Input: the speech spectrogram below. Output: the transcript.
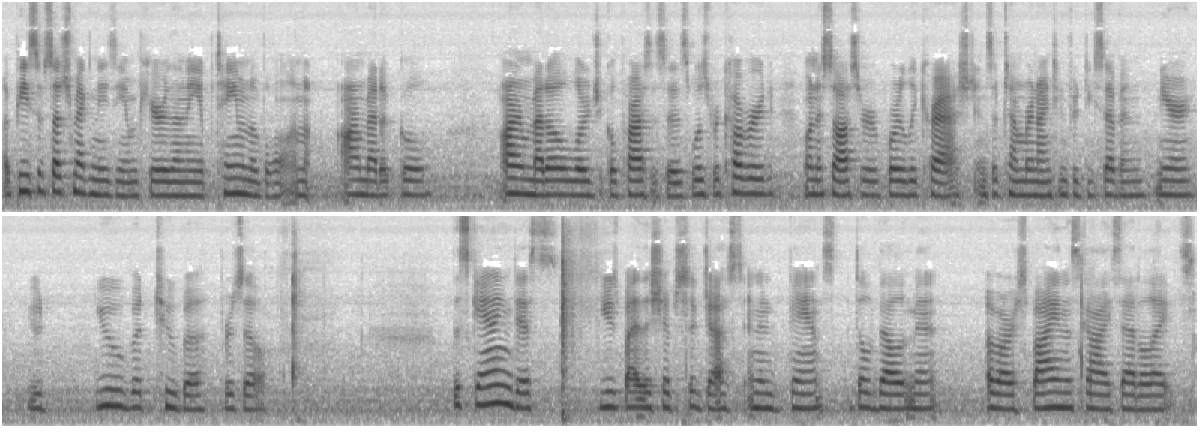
A piece of such magnesium, purer than any obtainable in our medical our metallurgical processes, was recovered when a saucer reportedly crashed in September 1957 near Ubatuba, Brazil. The scanning discs used by the ship suggest an advanced development of our spy in the sky satellites.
